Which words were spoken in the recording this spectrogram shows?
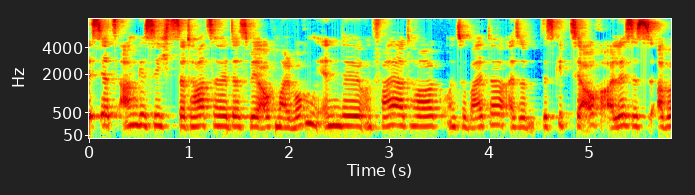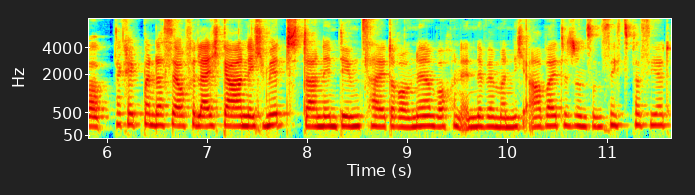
ist jetzt angesichts der Tatsache, dass wir auch mal Wochenende und Feiertag und so weiter, also das gibt's ja auch alles, ist aber... Da kriegt man das ja auch vielleicht gar nicht mit, dann in dem Zeitraum, ne, am Wochenende, wenn man nicht arbeitet und sonst nichts passiert.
